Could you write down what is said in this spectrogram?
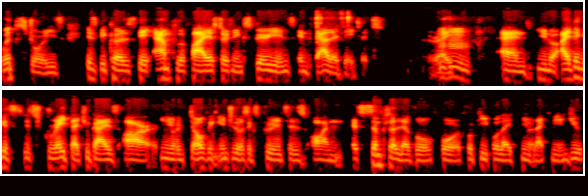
with stories is because they amplify a certain experience and validate it right mm-hmm. And you know i think it's it's great that you guys are you know delving into those experiences on a simpler level for for people like you know like me and you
